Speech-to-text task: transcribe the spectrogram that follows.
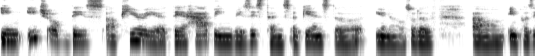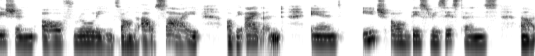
in each of these uh, period, there had been resistance against the, you know, sort of uh, imposition of ruling from the outside of the island, and each of these resistance, uh,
